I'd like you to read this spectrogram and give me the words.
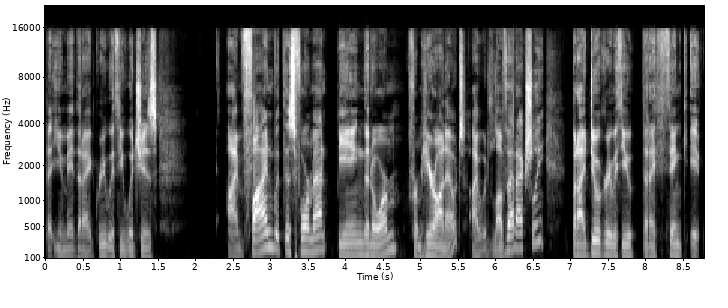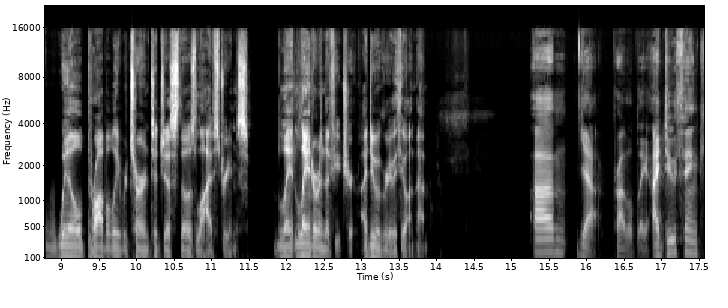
that you made that I agree with you, which is I'm fine with this format being the norm from here on out. I would love that actually, but I do agree with you that I think it will probably return to just those live streams la- later in the future. I do agree with you on that. Um, yeah, probably. I do think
